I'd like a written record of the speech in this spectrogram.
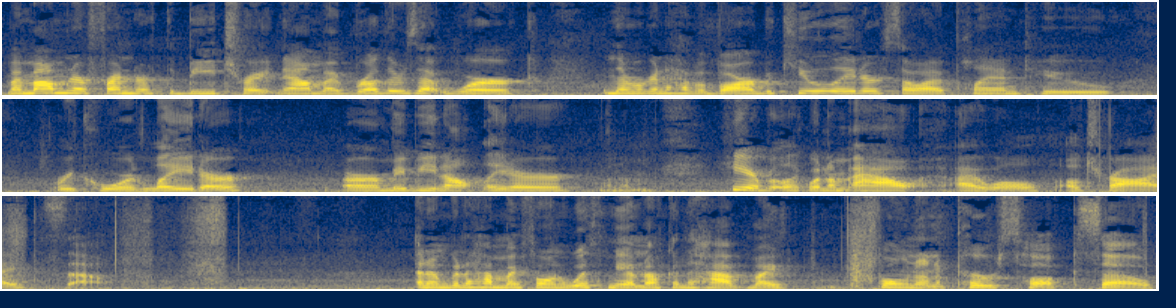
My mom and her friend are at the beach right now. My brother's at work, and then we're going to have a barbecue later. So I plan to record later, or maybe not later when I'm here, but like when I'm out, I will. I'll try. So and I'm gonna have my phone with me. I'm not gonna have my phone on a purse hook, so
